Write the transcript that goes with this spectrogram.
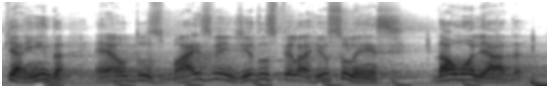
que ainda é um dos mais vendidos pela Rio Sulense. Dá uma olhada!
